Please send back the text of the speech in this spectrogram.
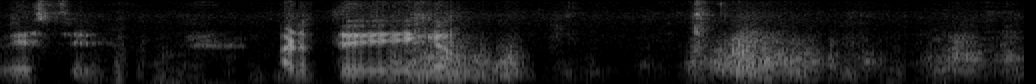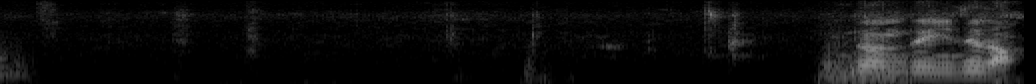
வேஸ்ட் அடுத்து இங்க. இது வந்து இதுதான்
